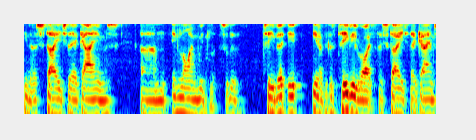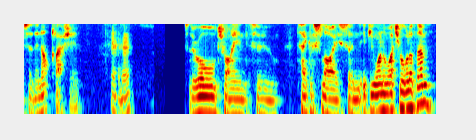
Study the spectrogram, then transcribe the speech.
you know, stage their games um, in line with sort of TV, you know, because TV rights they stage their games so they're not clashing. Mm-hmm. So they're all trying to take a slice, and if you want to watch all of them,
